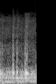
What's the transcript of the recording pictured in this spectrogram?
Gracias.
